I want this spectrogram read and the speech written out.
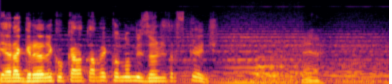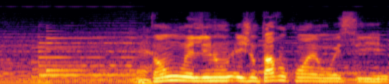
era a grana que o cara tava economizando de traficante. É. É. Então ele não, eles não estavam com esse,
